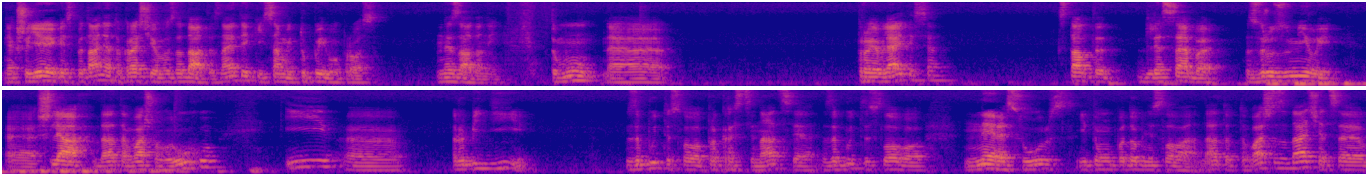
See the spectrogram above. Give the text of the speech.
якщо є якесь питання, то краще його задати. Знаєте, який самий тупий вопрос? Не заданий. Тому е, проявляйтеся, ставте для себе зрозумілий е, шлях да, там, вашого руху і е, робіть дії. Забудьте слово прокрастинація, забудьте слово нересурс і тому подобні слова. Да? Тобто, ваша задача це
